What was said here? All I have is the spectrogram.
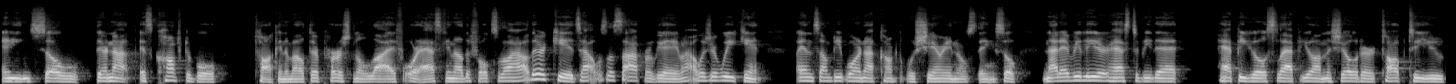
And so they're not as comfortable talking about their personal life or asking other folks about how their kids, how was the soccer game? How was your weekend? And some people are not comfortable sharing those things. So not every leader has to be that happy go slap you on the shoulder, talk to you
